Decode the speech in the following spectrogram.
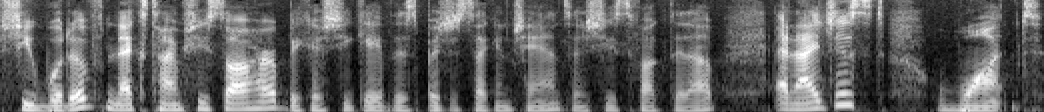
she would have next time she saw her because she gave this bitch a second chance and she's fucked it up. And I just want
